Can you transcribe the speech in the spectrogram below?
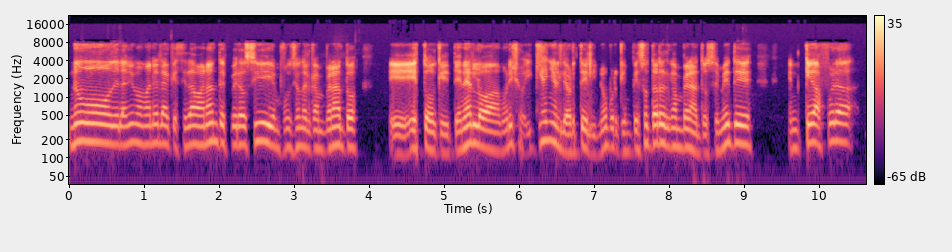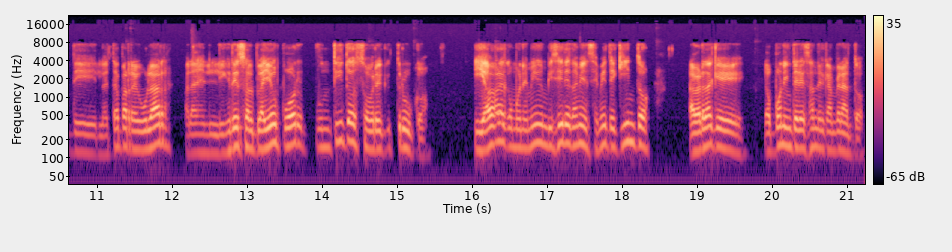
No de la misma manera que se daban antes, pero sí en función del campeonato. Eh, esto que tenerlo a Morillo. ¿Y qué año el de Ortelli? ¿no? Porque empezó tarde el campeonato. Se mete, en, queda fuera de la etapa regular para el ingreso al playoff por puntitos sobre truco. Y ahora como enemigo invisible también se mete quinto. la verdad que lo pone interesante el campeonato.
